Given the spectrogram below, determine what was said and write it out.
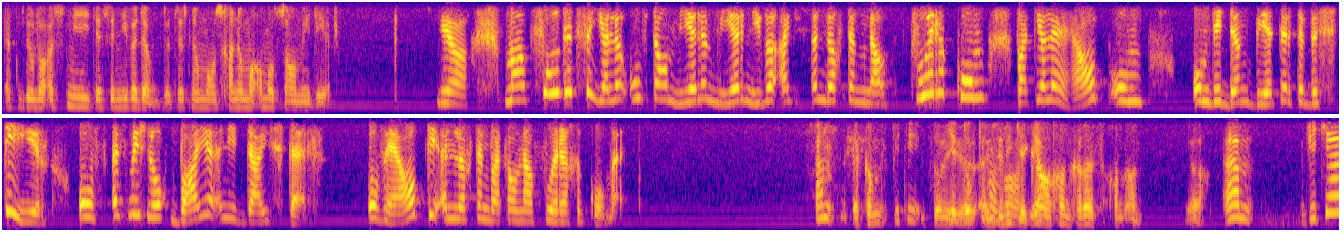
ek bedoel daar is nie dis 'n nuwe ding. Dit is nou maar ons gaan nou maar almal saam mee deur. Ja, maar voel dit vir julle of daar meer en meer nuwe inligting nou voorkom wat julle help om om die ding beter te bestuur of is mens nog baie in die duister of help die inligting wat al na vore gekom het? Um, ek kom bietjie sorry, jy kan ja. gaan gerus gaan aan. Ja. Ehm um, weet jy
